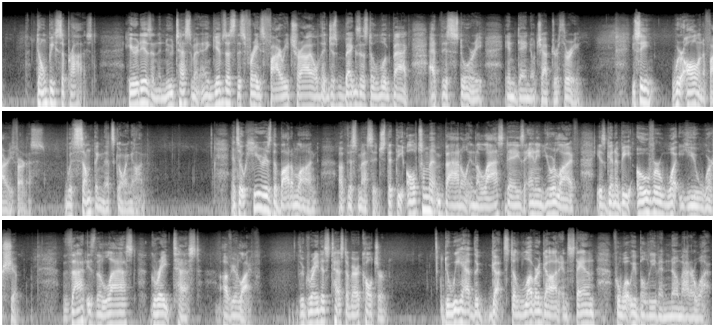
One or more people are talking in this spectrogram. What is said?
Don't be surprised. Here it is in the New Testament, and it gives us this phrase, fiery trial, that just begs us to look back at this story in Daniel chapter 3. You see, we're all in a fiery furnace with something that's going on. And so here is the bottom line of this message that the ultimate battle in the last days and in your life is going to be over what you worship. That is the last great test of your life. The greatest test of our culture do we have the guts to love our God and stand for what we believe in no matter what?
